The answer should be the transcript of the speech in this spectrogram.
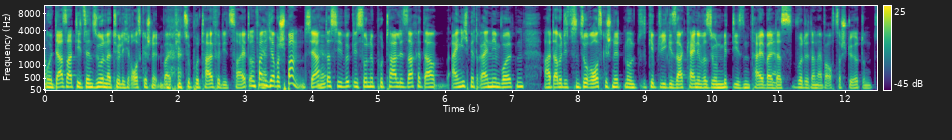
Und das hat die Zensur natürlich rausgeschnitten, weil viel zu brutal für die Zeit. Und fand Ja. ich aber spannend, ja, Ja. dass sie wirklich so eine brutale Sache da eigentlich mit reinnehmen wollten, hat aber die Zensur rausgeschnitten und es gibt, wie gesagt, keine Version mit diesem Teil, weil Ja. das wurde dann einfach auch zerstört und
